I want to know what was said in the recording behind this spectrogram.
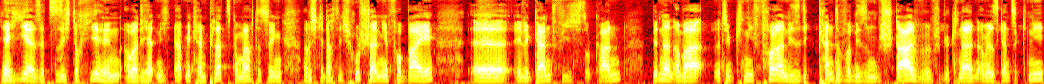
ja hier, setzen Sie sich doch hier hin. Aber die hat, nicht, hat mir keinen Platz gemacht, deswegen habe ich gedacht, ich husche an ihr vorbei, äh, elegant wie ich so kann. Bin dann aber mit dem Knie voll an diese die Kante von diesem Stahlwürfel geknallt und habe mir das ganze Knie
